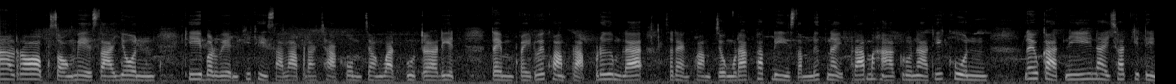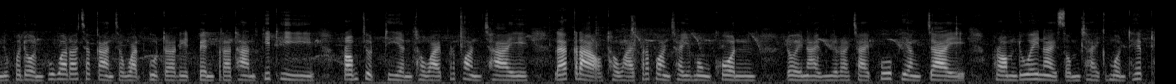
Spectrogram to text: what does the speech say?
5 รอบ 2 เมษายน ที่บริเวณพิธีศาลาประชาคมจังหวัดอุตรดิตถ์เต็มไปด้วยความปรับปลื้มและแสดงความจงรักภักดีสำนึกในพระมหากรุณาธิคุณ ในโอกาสนี้นายชัดกิตินุพดลผู้ว่าราชการจังหวัดอุตรดิตถ์เป็นประธานพิธี พร้อมจุดเทียนถวายพระพรชัย และกล่าวถวายพระพรชัยมงคล โดยนายวีรชัยผู้เพียงใจ พร้อมด้วยนายสมชัยกมลเทพเท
